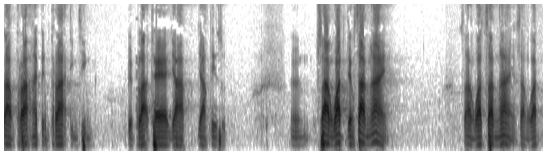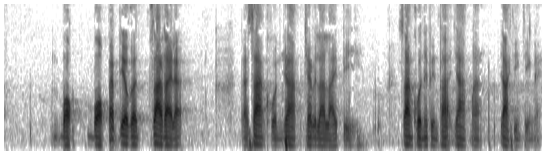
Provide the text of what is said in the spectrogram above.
สร้างพระให้เป็นพระจริง ๆ เป็นพระแท้ยากยากที่สุด สร้างวัดยังสร้างง่าย สร้างวัดสร้างง่าย สร้างวัด บอกบอกแป๊บเดียวก็สร้างได้แล้ว แต่สร้างคนยากใช้เวลาหลายปี สร้างคนให้เป็นพระยากมาก ยากจริง ๆ เลย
